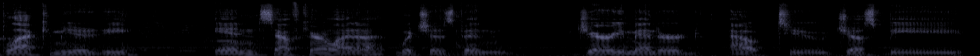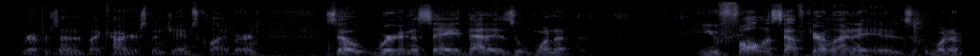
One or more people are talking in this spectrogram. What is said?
black community in South Carolina which has been gerrymandered out to just be represented by Congressman James Clyburn. So we're going to say that is one of Eufaula, South Carolina is one of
